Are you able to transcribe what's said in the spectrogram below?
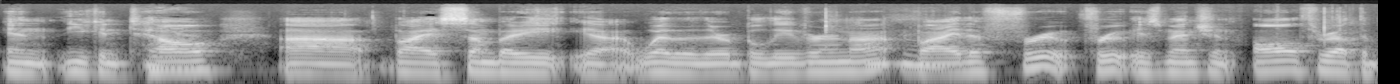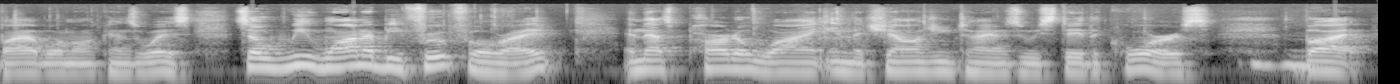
And you can tell uh, by somebody, uh, whether they're a believer or not, by the fruit. Fruit is mentioned all throughout the Bible in all kinds of ways. So we want to be fruitful, right? And that's part of why in the challenging times we stay the course. But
